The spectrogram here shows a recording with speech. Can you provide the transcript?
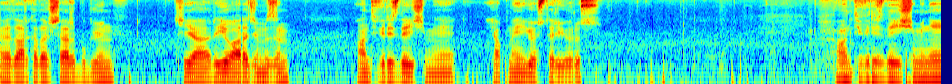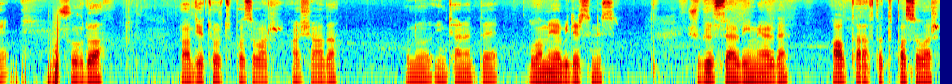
Evet arkadaşlar bugün Kia Rio aracımızın antifriz değişimini yapmayı gösteriyoruz. Antifriz değişimini şurada radyatör tupası var aşağıda. Bunu internette bulamayabilirsiniz. Şu gösterdiğim yerde alt tarafta tıpası var.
